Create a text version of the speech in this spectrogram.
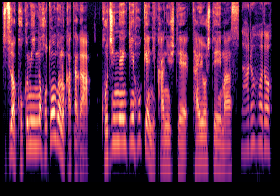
実は国民のほとんどの方が個人年金保険に加入して対応しています。なるほど。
